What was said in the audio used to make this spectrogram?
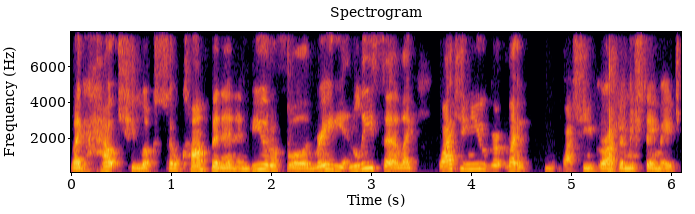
like how she looks so confident and beautiful and radiant. And Lisa, like watching you, like watching you grow up in your same age,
